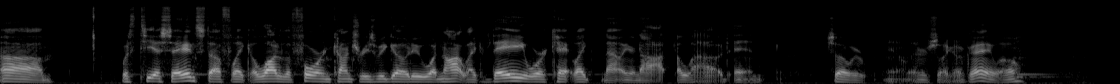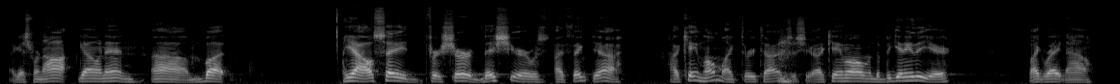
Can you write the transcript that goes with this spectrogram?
um, with TSA and stuff, like a lot of the foreign countries we go to, whatnot, like they were ca- like, no, you're not allowed in. So we're, you know, they're just like, okay, well, I guess we're not going in. Um, but yeah, I'll say for sure this year was, I think, yeah, I came home like three times this year. I came home in the beginning of the year, like right now.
